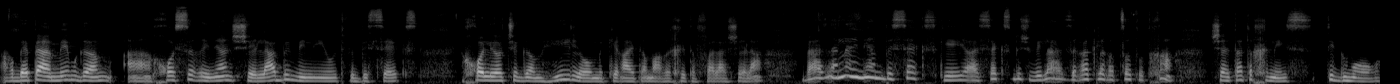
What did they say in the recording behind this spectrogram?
הרבה פעמים גם החוסר עניין שלה במיניות ובסקס, יכול להיות שגם היא לא מכירה את המערכת הפעלה שלה, ואז אין לה עניין בסקס, כי הסקס בשבילה זה רק לרצות אותך, שאתה תכניס, תגמור,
